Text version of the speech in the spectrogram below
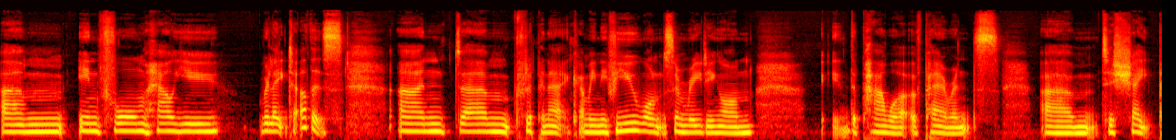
um, inform how you relate to others. And um, flipping heck, I mean, if you want some reading on the power of parents um, to shape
